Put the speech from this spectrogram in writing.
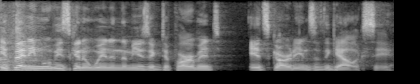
If any movie's gonna win in the music department, it's Guardians of the Galaxy.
